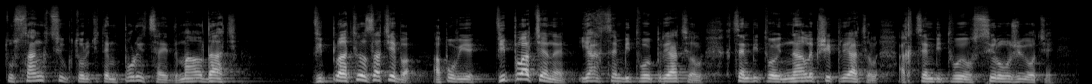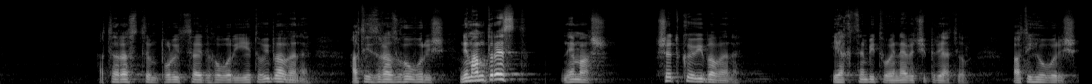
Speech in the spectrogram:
tú sankciu, ktorú ti ten policajt mal dať, vyplatil za teba a povie, vyplatené, ja chcem byť tvoj priateľ, chcem byť tvoj najlepší priateľ a chcem byť tvojou silou v živote. A teraz ten policajt hovorí, je to vybavené. A ty zrazu hovoríš, nemám trest? Nemáš. Všetko je vybavené. Ja chcem byť tvoj najväčší priateľ. A ty hovoríš,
